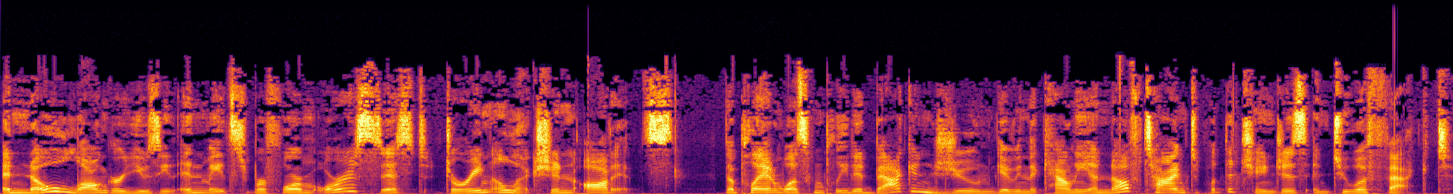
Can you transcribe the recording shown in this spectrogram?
and no longer using inmates to perform or assist during election audits. The plan was completed back in June, giving the county enough time to put the changes into effect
